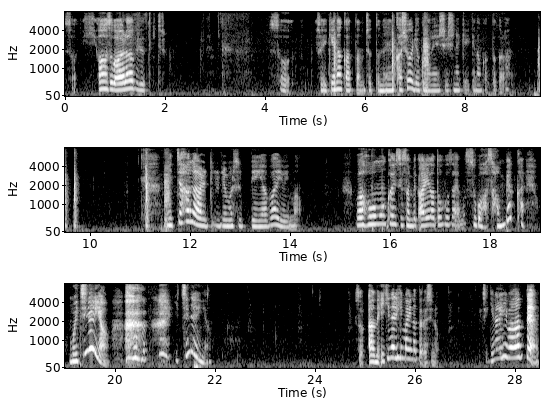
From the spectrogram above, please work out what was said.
そうあーすごい「I love you」って来てるそうそういけなかったのちょっとね歌唱力の練習しなきゃいけなかったからめっちゃ肌荒れてるでもすっぴんやばいよ今わ訪問回数300ありがとうございますすごい300回もう1年やん。1年やん。そうあの、いきなり暇になったらしいの「いきなり暇なってん」っ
